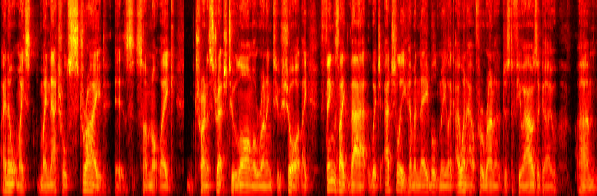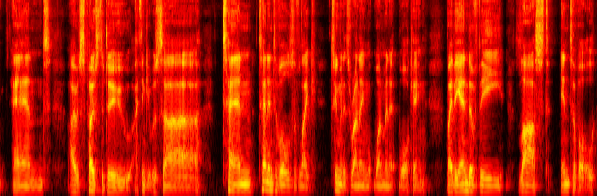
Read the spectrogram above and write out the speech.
I know what my my natural stride is, so I'm not like trying to stretch too long or running too short, like things like that, which actually have enabled me. Like I went out for a run uh, just a few hours ago, um, and I was supposed to do, I think it was uh, 10, 10 intervals of like two minutes running, one minute walking. By the end of the last interval,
